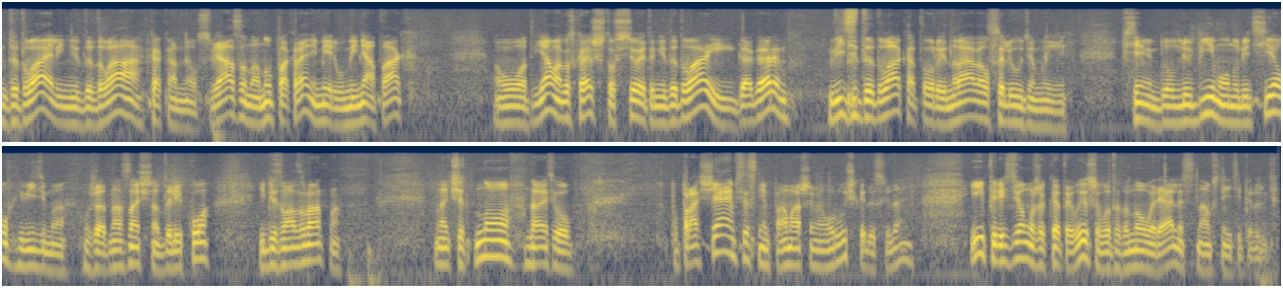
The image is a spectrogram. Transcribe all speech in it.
D2 или не D2, как оно связано. Ну, по крайней мере, у меня так. Вот. Я могу сказать, что все это не D2, и Гагарин в виде D2, который нравился людям и всеми был любим, он улетел, видимо, уже однозначно далеко и безвозвратно. Значит, ну, давайте его попрощаемся с ним, помашем ему ручкой, до свидания. И перейдем уже к этой лыже, вот это новая реальность, нам с ней теперь жить.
